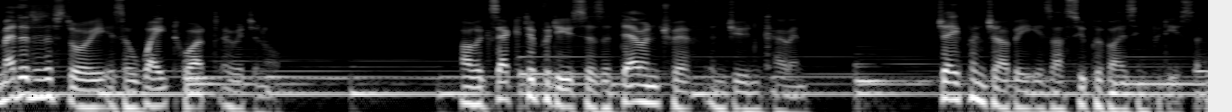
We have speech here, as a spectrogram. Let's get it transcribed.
Meditative Story is a WaitWhat original. Our executive producers are Deron Triff and June Cohen. Jay Punjabi is our supervising producer.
